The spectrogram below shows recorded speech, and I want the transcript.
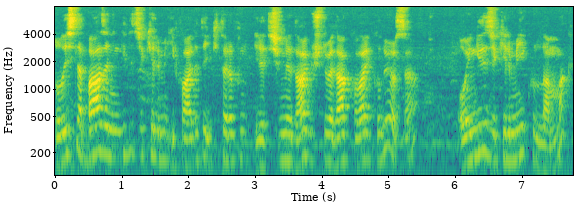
Dolayısıyla bazen İngilizce kelime ifadede iki tarafın iletişimini daha güçlü ve daha kolay kılıyorsa o İngilizce kelimeyi kullanmak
